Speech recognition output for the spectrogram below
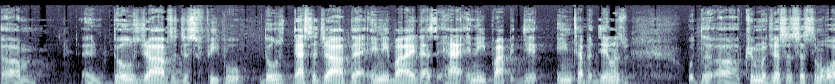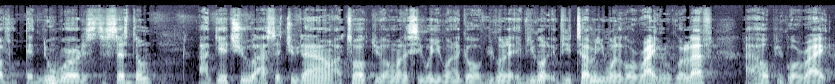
Um, and those jobs are just people. Those that's a job that anybody that's had any proper de- any type of dealings with the uh, criminal justice system or the new word is the system. I get you. I sit you down. I talk to you. I want to see where you're going to go. If you're to if you if you tell me you want to go right and go left, I hope you go right.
